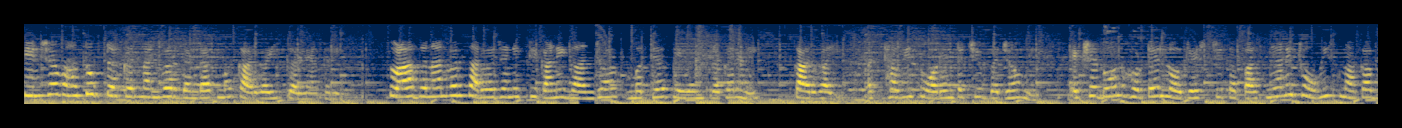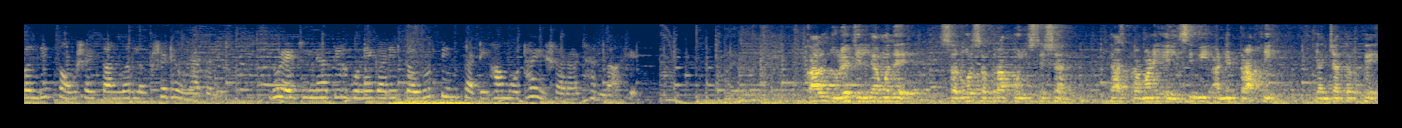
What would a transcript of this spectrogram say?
तीनशे वाहतूक प्रकरणांवर दंडात्मक कारवाई करण्यात आली. सोळा जणांवर सार्वजनिक ठिकाणी गांजा मद्य सेवन प्रकरणी कारवाई अठ्ठावीस वॉरंटची बजावणी एकशे दोन हॉटेल लॉजेसची तपासणी आणि चोवीस नाकाबंदीत संशयितांवर लक्ष ठेवण्यात आले. धुळे जिल्ह्यातील गुन्हेगारी प्रवृत्तींसाठी हा मोठा इशारा ठरला आहे. काल धुळे जिल्ह्यामध्ये सर्व सतरा पोलीस स्टेशन त्याचप्रमाणे एल सी बी आणि ट्राफिक यांच्यातर्फे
